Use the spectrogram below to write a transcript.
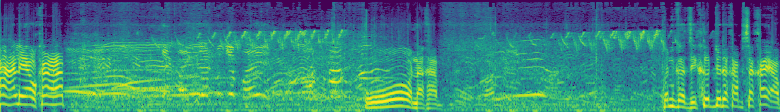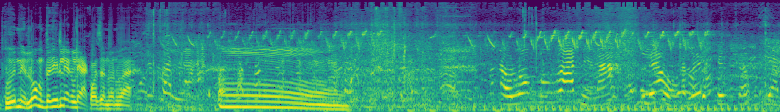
มาแล้วครับ โอ้นะครับเพิ่นก็สิขึ้นอยู่นะครับสักไข่เอาพื้นนี่ลงแตัวที่แรกๆว่าซั่นเพิ่นว่าอืม มันเอาลงมือวาดเนี่ยนะเร็วกันเลยจะเปลี่ยน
